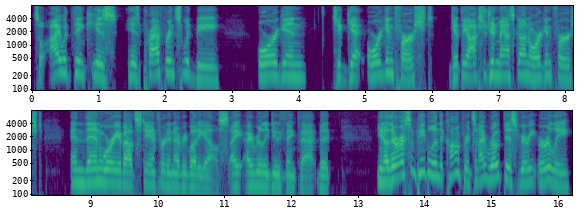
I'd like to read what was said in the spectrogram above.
So I would think his his preference would be Oregon to get Oregon first, get the oxygen mask on Oregon first, and then worry about Stanford and everybody else. I, I really do think that. But, you know, there are some people in the conference, and I wrote this very early.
